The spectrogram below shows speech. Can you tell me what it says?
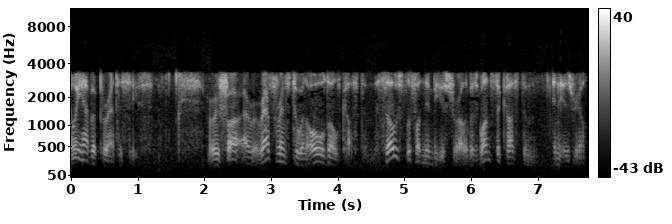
Then we have a parenthesis a, refer, a reference to an old, old custom. It was once the custom in Israel.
